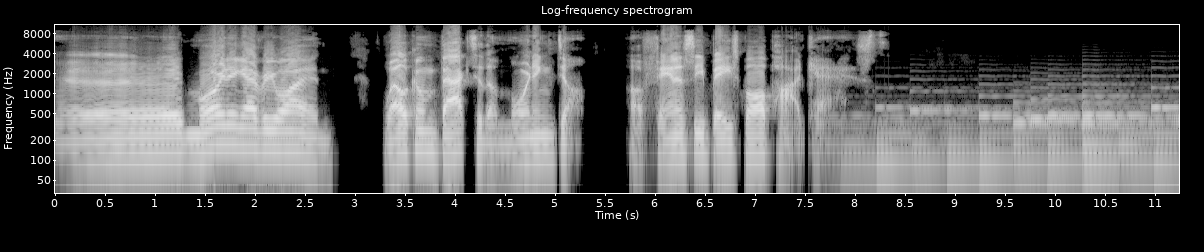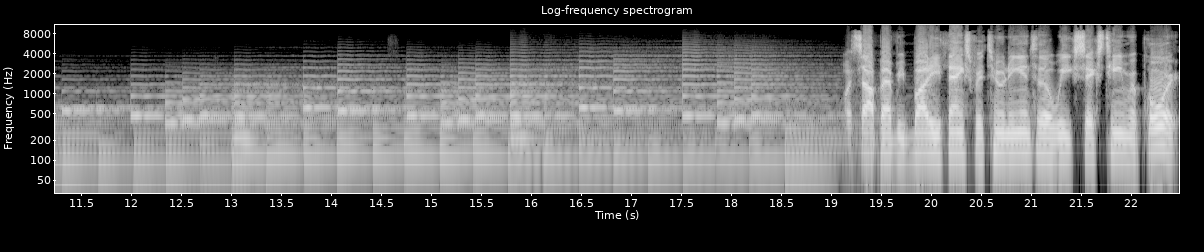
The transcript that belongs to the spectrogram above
Good morning, everyone. Welcome back to the Morning Dump, a fantasy baseball podcast. What's up, everybody? Thanks for tuning into the Week 16 report.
